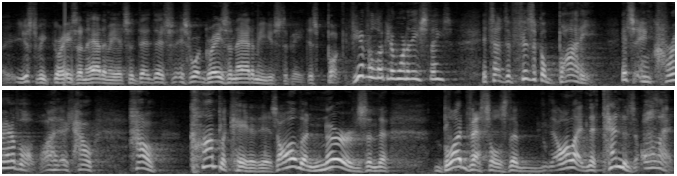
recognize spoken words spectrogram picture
it used to be Gray's Anatomy. It's, a, it's, what Gray's Anatomy used to be, this book. Have you ever looked at one of these things? It's a, the physical body. It's incredible how, how complicated it is, all the nerves and the blood vessels, the, all that, and the tendons, all that.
